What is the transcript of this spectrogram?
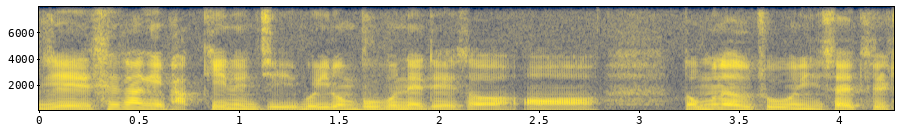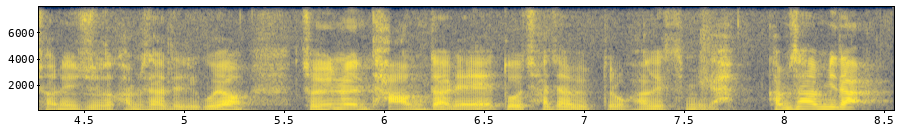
이제 세상이 바뀌는지 뭐 이런 부분에 대해서 어, 너무나도 좋은 인사이트를 전해주셔서 감사드리고요. 저희는 다음 달에 또 찾아뵙도록 하겠습니다. 감사합니다.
